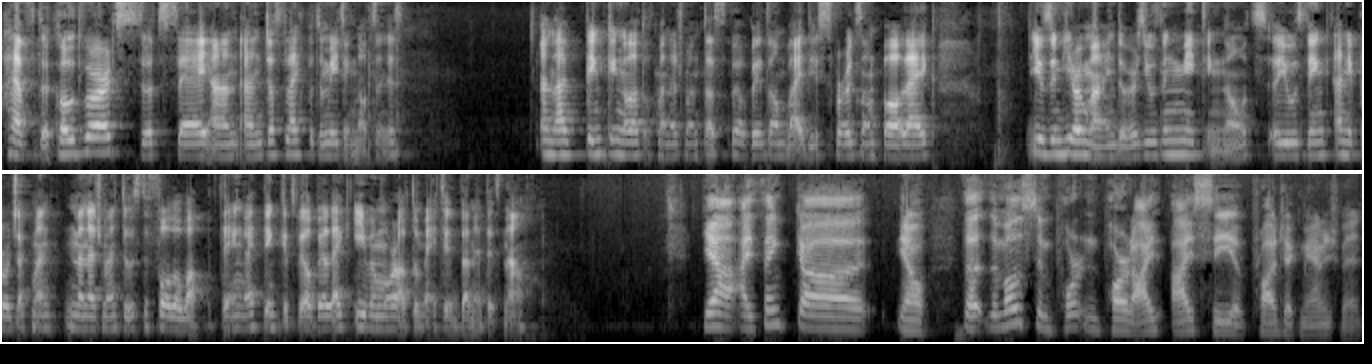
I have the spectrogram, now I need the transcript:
have the code words to say and and just like put the meeting notes in it. And i'm thinking a lot of management tasks will be done by this. For example like using reminders using meeting notes using any project man- management tools to follow up thing i think it will be like even more automated than it is now yeah i think uh, you know the the most important part i i see of project management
